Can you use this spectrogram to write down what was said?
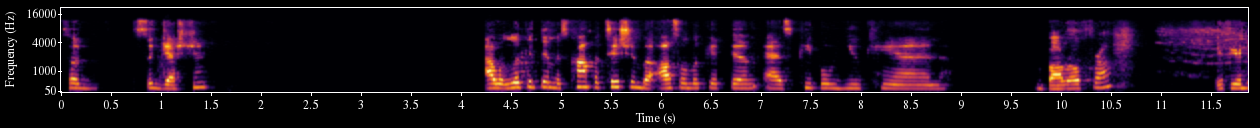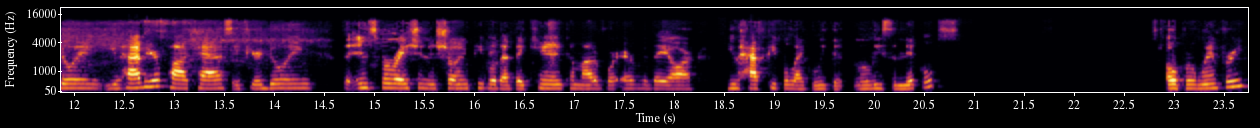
So, suggestion I would look at them as competition, but also look at them as people you can borrow from. If you're doing, you have your podcast, if you're doing the inspiration and showing people that they can come out of wherever they are, you have people like Lisa Nichols, Oprah Winfrey.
